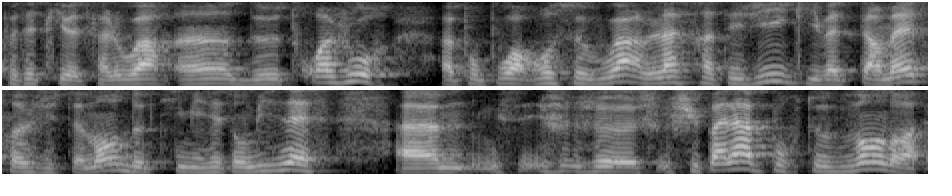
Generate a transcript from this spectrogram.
Peut-être qu'il va te falloir un, deux, trois jours pour pouvoir recevoir la stratégie qui va te permettre justement d'optimiser ton business. Euh, je, ne suis pas là pour te vendre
